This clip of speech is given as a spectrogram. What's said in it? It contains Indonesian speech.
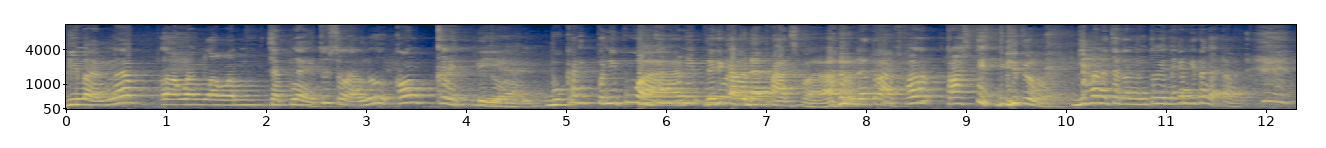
Di mana lawan-lawan chatnya itu selalu konkret gitu. Iya, bukan penipuan. Bukan penipuan. Jadi kalau udah transfer, udah transfer trusted gitu loh. Gimana cara nentuinnya kan kita nggak tahu.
